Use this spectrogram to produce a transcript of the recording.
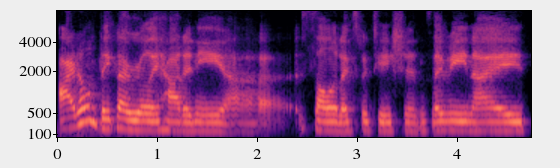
I don't think I really had any uh, solid expectations. I mean, I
